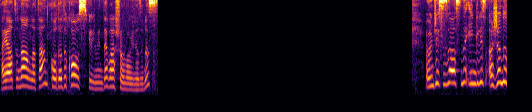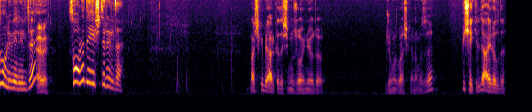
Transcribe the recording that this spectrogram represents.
hayatını anlatan Kod Adı Koz filminde başrol oynadınız. Önce size aslında İngiliz ajanı rolü verildi. Evet. Sonra değiştirildi. Başka bir arkadaşımız oynuyordu Cumhurbaşkanımızı. Bir şekilde ayrıldı.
